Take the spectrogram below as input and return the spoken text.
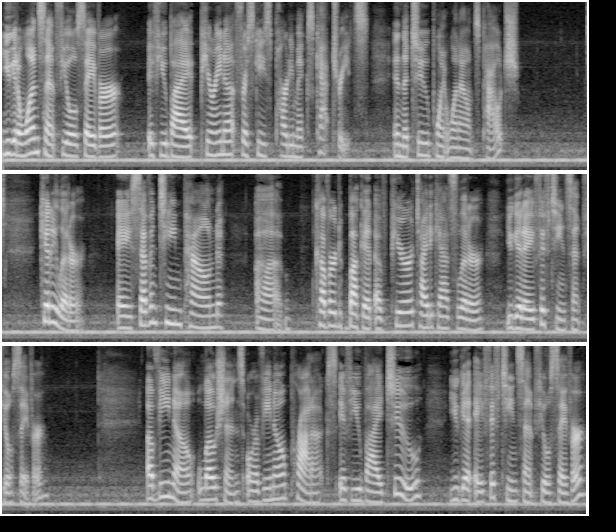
you get a one cent fuel saver if you buy Purina Friskies Party Mix cat treats in the 2.1 ounce pouch. Kitty litter, a 17 pound uh, covered bucket of pure Tidy Cats litter. You get a 15 cent fuel saver. Aveeno lotions or Aveeno products. If you buy two, you get a 15 cent fuel saver.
